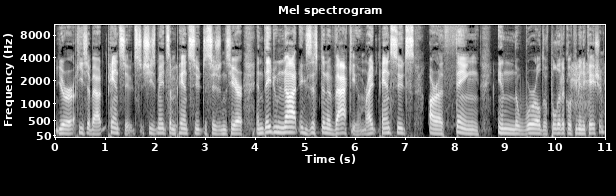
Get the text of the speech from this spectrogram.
your piece about pantsuits. She's made some pantsuit decisions here, and they do not exist in a vacuum, right? Pantsuits are a thing in the world of political communication.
